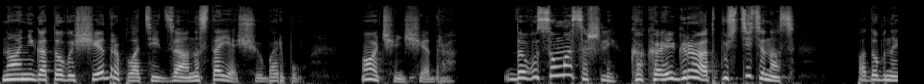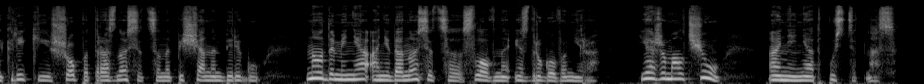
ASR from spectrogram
но они готовы щедро платить за настоящую борьбу. Очень щедро. «Да вы с ума сошли! Какая игра! Отпустите нас!» Подобные крики и шепот разносятся на песчаном берегу, но до меня они доносятся, словно из другого мира. Я же молчу, они не отпустят нас.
